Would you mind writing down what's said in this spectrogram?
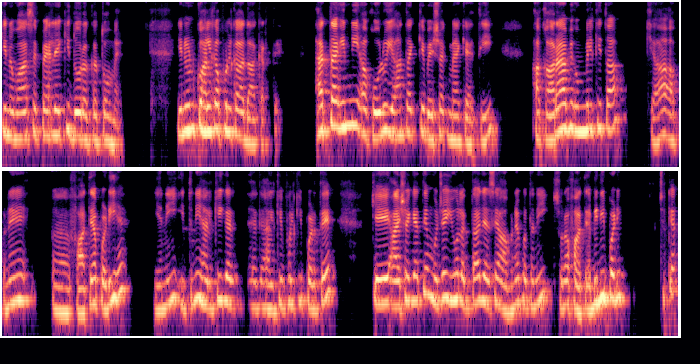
की नमाज़ से पहले की दो रकतों में। यानी उनको हल्का फुल्का अदा करते। हती इन्नी अकोलू, यहाँ तक कि बेशक मैं कहती, अकारा भी उम्मिल किताब, क्या आपने फातिहा पढ़ी है? यानी इतनी हल्की कर, हल्की फुल्की पढ़ते कि आयशा कहते मुझे यूँ लगता है जैसे आपने पता नहीं सुरा फातिहा भी नहीं पढ़ी। ठीक है?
